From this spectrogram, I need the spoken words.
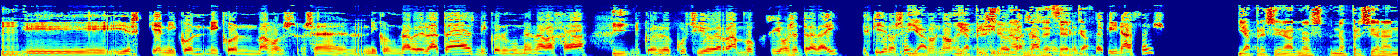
Mm. y, y es que ni con, ni con, vamos, o sea, ni con un abrelatas, ni con una navaja, Y, ni con el cuchillo de Rambo conseguimos entrar ahí. Es que yo no sé. Y a- no, no, y a si nos presionarnos de cerca. Pepinazos. y a presionarnos, nos presionan,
